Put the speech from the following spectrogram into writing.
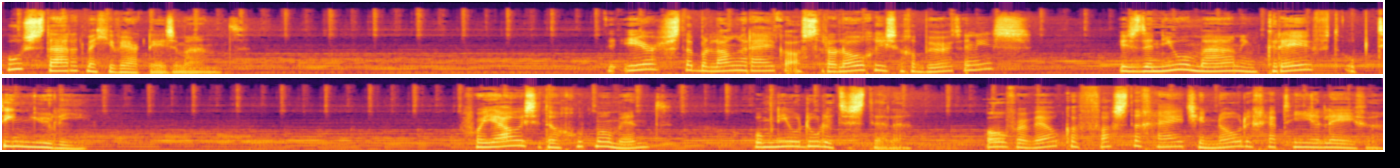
Hoe staat het met je werk deze maand? De eerste belangrijke astrologische gebeurtenis is de nieuwe maan in Kreeft op 10 juli. Voor jou is dit een goed moment om nieuwe doelen te stellen over welke vastigheid je nodig hebt in je leven.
